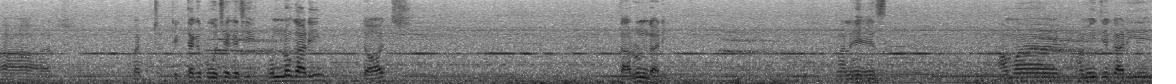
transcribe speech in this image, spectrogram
আর বাট ঠিকঠাকে পৌঁছে গেছি। অন্য গাড়ি ডজ দারুণ গাড়ি। মানে আমার, আমি যে গাড়ি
